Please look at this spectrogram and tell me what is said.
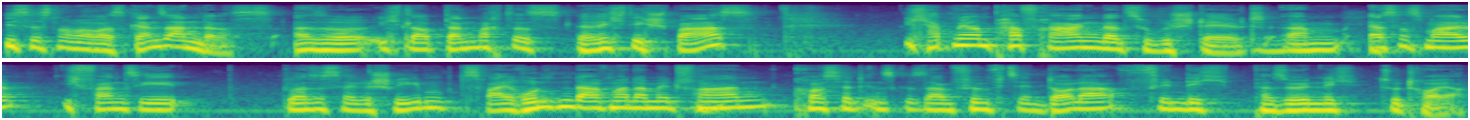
ist es nochmal was ganz anderes. Also ich glaube, dann macht es richtig Spaß. Ich habe mir ein paar Fragen dazu gestellt. Ähm, erstens mal, ich fand sie, du hast es ja geschrieben, zwei Runden darf man damit fahren, kostet insgesamt 15 Dollar, finde ich persönlich zu teuer.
